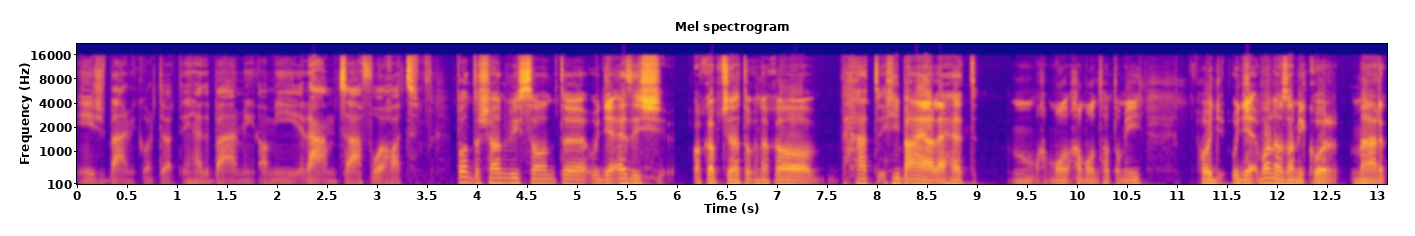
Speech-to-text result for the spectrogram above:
és bármikor történhet bármi, ami rám cáfolhat. Pontosan viszont ugye ez is a kapcsolatoknak a hát hibája lehet, ha mondhatom így, hogy ugye van az, amikor már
